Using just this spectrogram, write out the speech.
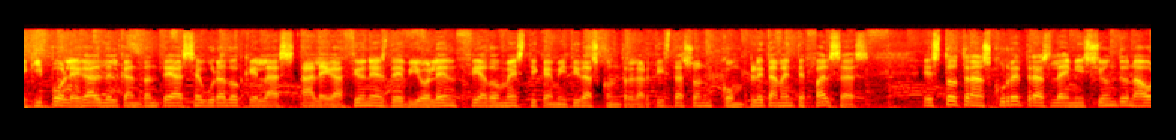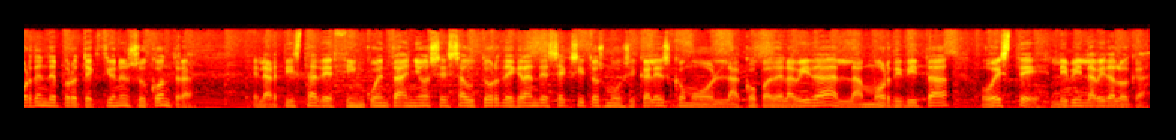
Equipo legal del cantante ha asegurado que las alegaciones de violencia doméstica emitidas contra el artista son completamente falsas. Esto transcurre tras la emisión de una orden de protección en su contra. El artista de 50 años es autor de grandes éxitos musicales como La Copa de la Vida, La Mordidita o este, Living la Vida Loca.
